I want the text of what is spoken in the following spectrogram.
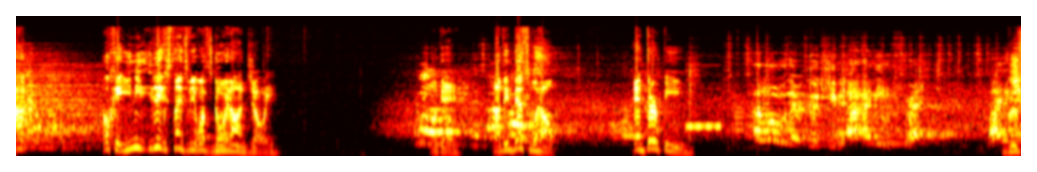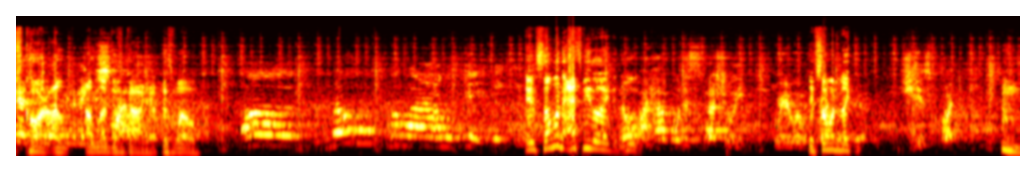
How? Okay, you need you need to explain to me what's going on, Joey. Okay, I think this will help. And Derpy, Hello there, good human. I, I mean, friend. By any Bruce chance, Carr, would I, like me to make I you love this guy as well. Uh, no, no, I'm okay, thank you. If someone asked me to like, No, I have one especially for your little If someone, like- there. She is quite hmm,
